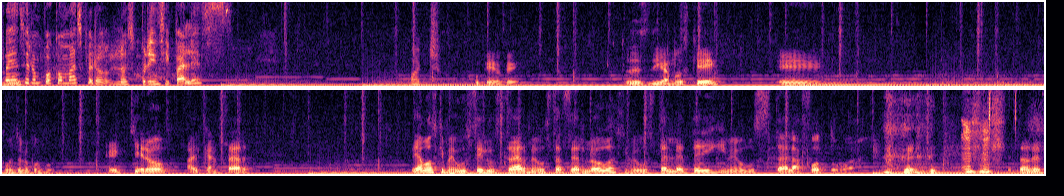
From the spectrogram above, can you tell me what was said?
pueden ser un poco más, pero los principales, ocho. Ok, ok. Entonces, digamos que, eh, ¿cómo te lo pongo? Eh, quiero alcanzar, digamos que me gusta ilustrar, me gusta hacer logos, me gusta el lettering y me gusta la foto, ¿va? Entonces,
